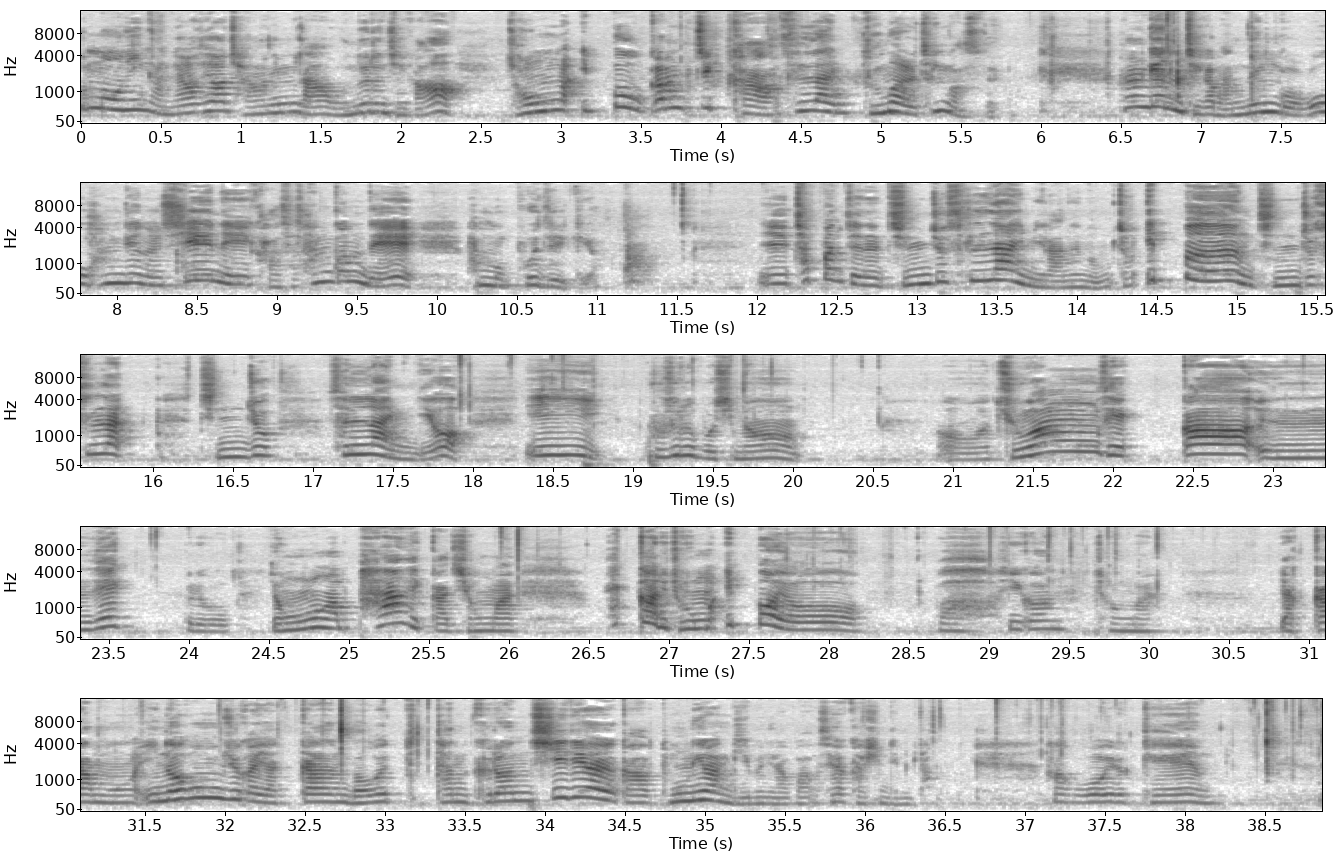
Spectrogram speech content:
굿모닝 안녕하세요. 장은입니다. 오늘은 제가 정말 이쁘고 깜찍한 슬라임 두 마리를 챙겨왔어요. 한 개는 제가 만든 거고 한 개는 C&A 가서 산 건데 한번 보여드릴게요. 이 첫 번째는 진주 슬라임이라는 엄청 이쁜 진주 슬라 진주 슬라임인데요. 이 구슬을 보시면 어, 주황색과 은색 그리고 영롱한 파란색까지 정말 색깔이 정말 이뻐요 와 이건 정말 약간 뭔가 인어공주가 약간 먹을 듯한 그런 시리얼과 동일한 기분이라고 생각하시면 됩니다. 하고 이렇게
